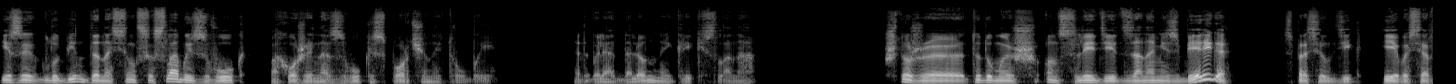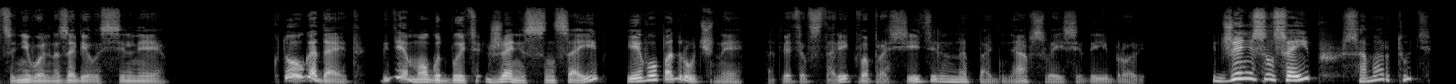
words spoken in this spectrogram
из их глубин доносился слабый звук, похожий на звук испорченной трубы. Это были отдаленные крики слона. — Что же, ты думаешь, он следит за нами с берега? — спросил Дик, и его сердце невольно забилось сильнее. — Кто угадает, где могут быть Дженнисон Саиб и его подручные? — ответил старик, вопросительно подняв свои седые брови. — Дженнисон Саиб — сама ртуть.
